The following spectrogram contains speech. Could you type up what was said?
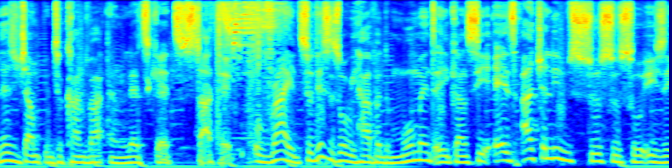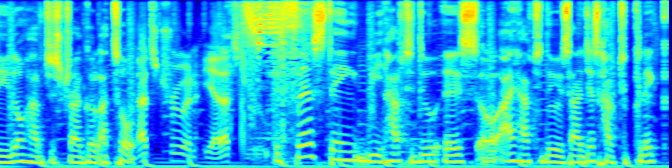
let's jump into Canva and let's get started. Alright, so this is what we have at the moment. And you can see it's actually so, so, so easy. You don't have to struggle at all. That's true. And yeah, that's true. The first thing we have to do is, or I have to do is I just have to click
